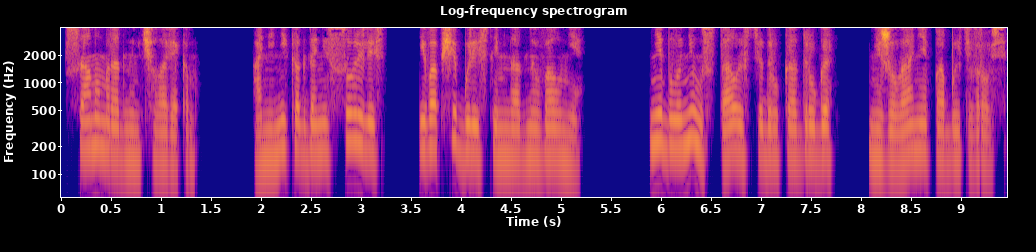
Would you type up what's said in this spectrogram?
самым родным человеком. Они никогда не ссорились и вообще были с ним на одной волне. Не было ни усталости друг от друга, ни желания побыть врозь.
